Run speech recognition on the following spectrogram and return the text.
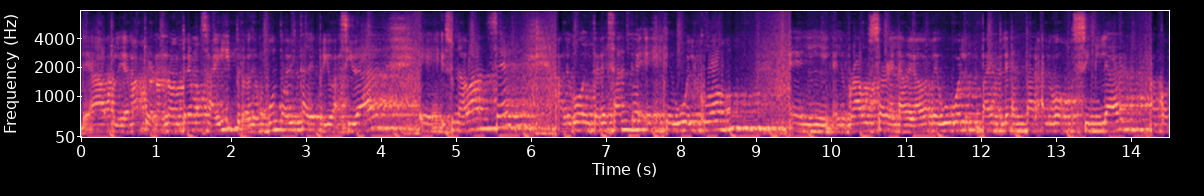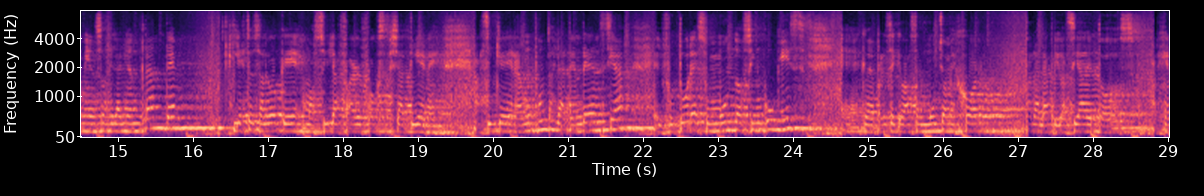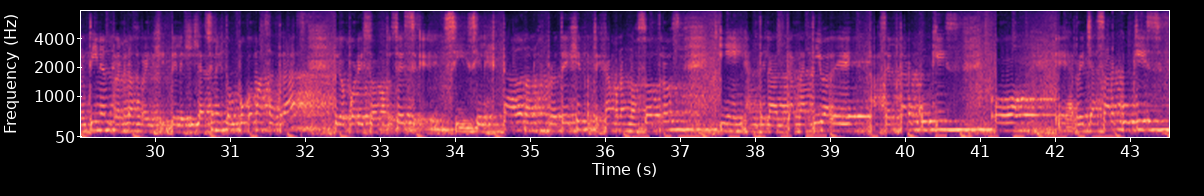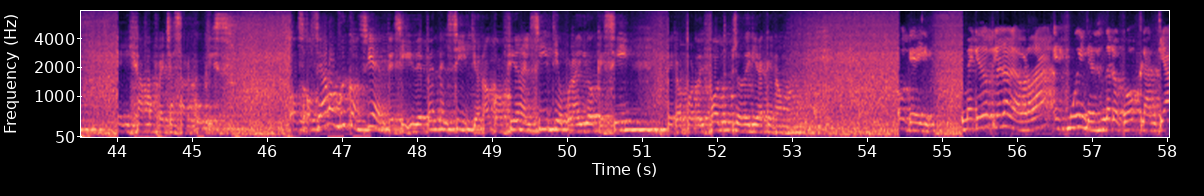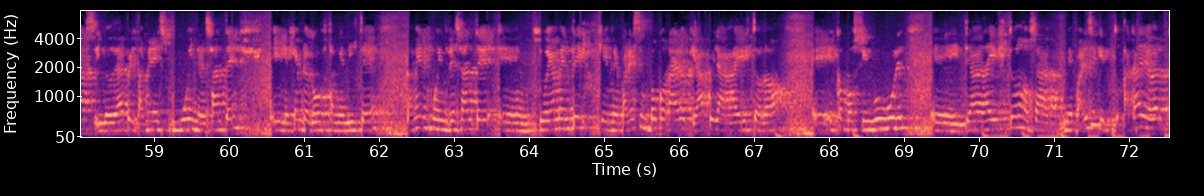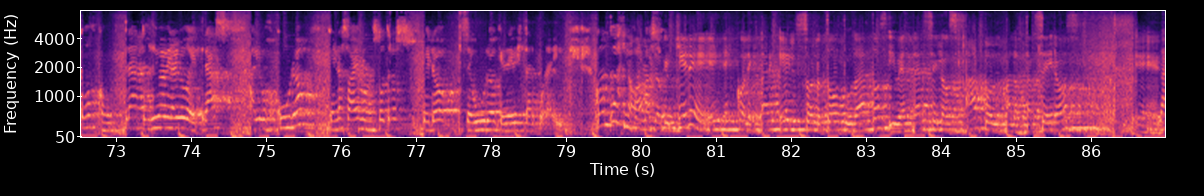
de Apple y demás, pero no, entremos ahí, pero desde un punto de vista de privacidad eh, es un avance. Algo interesante es que Google Chrome el, browser, el navegador de Google va a implementar algo similar a comienzos del año entrante y esto es algo que Mozilla Firefox ya tiene. Así que en algún punto es la tendencia, el futuro es un mundo sin cookies eh, que me parece que va a ser mucho mejor para la privacidad de todos. Argentina en términos de, legislación está un poco más atrás, pero por eso, entonces eh, si, si el Estado no nos protege, protejámonos nosotros y ante la alternativa de aceptar cookies o eh, rechazar cookies, elijamos rechazar cookies. O, seamos muy conscientes y depende del sitio, ¿no? Confío en el sitio, por ahí digo que sí, pero por default yo diría que no. Ok, me quedó claro, la verdad, es muy interesante lo que vos planteás y lo de Apple también es muy interesante. El ejemplo que vos también diste también es muy interesante eh, y obviamente que me parece un poco raro que Apple haga esto, ¿no? Eh, es como si Google eh, te haga esto, o sea, me parece que acá debe haber todos contratos, debe haber algo detrás, algo oscuro que no sabemos nosotros, pero seguro que debe estar por ahí. Con toda esta información... Lo que quiere es, es colectar él solo todos tus datos y vendérselos a Apple a los terceros, eh,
